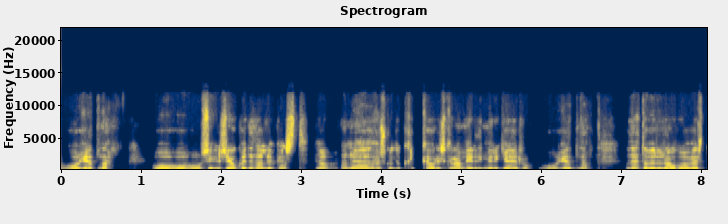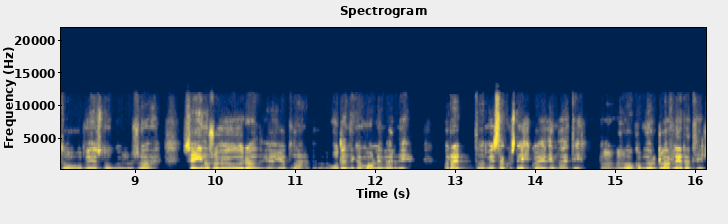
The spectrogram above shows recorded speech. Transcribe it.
og hérna og, og, og sjá hvernig það lukast Já. þannig að höskuldur Kári Skram heyrði mér í gær og, og hérna og þetta verður áhugavert og finnst nú svona segi nú svo hugur að hérna útlendingamálin verði rætt að minnst eitthvað í þeim þætti. Mm og -hmm. þá komur örgla fleira til.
